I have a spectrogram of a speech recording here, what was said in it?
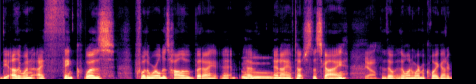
the other one I think was for the world is hollow, but I uh, have Ooh. and I have touched the sky. Yeah. The the one where McCoy got a,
